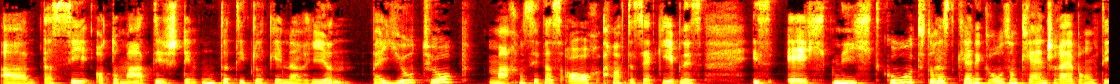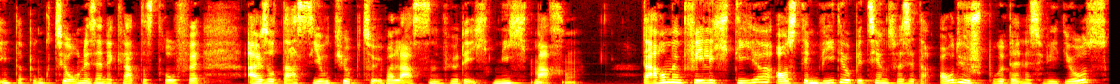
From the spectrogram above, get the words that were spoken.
äh, dass sie automatisch den Untertitel generieren. Bei YouTube machen sie das auch, aber das Ergebnis ist echt nicht gut. Du hast keine Groß- und Kleinschreibung, die Interpunktion ist eine Katastrophe. Also das YouTube zu überlassen, würde ich nicht machen. Darum empfehle ich dir, aus dem Video bzw. der Audiospur deines Videos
